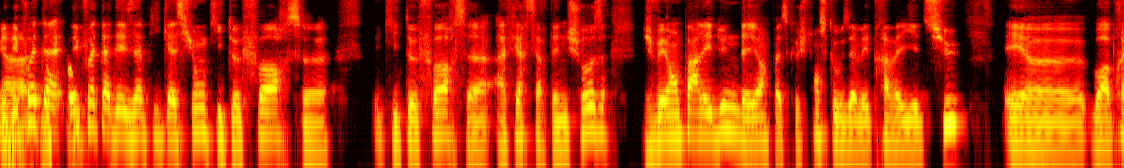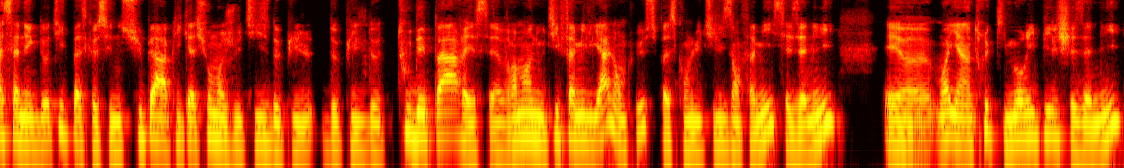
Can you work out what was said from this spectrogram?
Mais des euh, fois, tu as, des, fois, as des applications qui te forcent, euh, qui te forcent à, faire certaines choses. Je vais en parler d'une d'ailleurs parce que je pense que vous avez travaillé dessus. Et euh, bon, après, c'est anecdotique parce que c'est une super application. Moi, je l'utilise depuis, depuis le tout départ et c'est vraiment un outil familial en plus parce qu'on l'utilise en famille. C'est Zenly. Et euh, moi, il y a un truc qui m'horripile chez Zenly,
